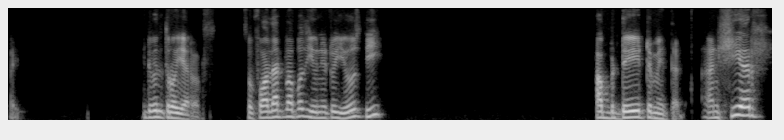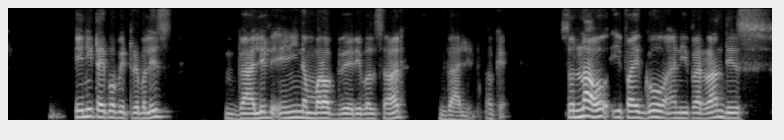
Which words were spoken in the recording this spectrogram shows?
Right. It will throw errors. So for that purpose, you need to use the update method. And here, any type of iterable is valid. Any number of variables are valid. Okay. So now if I go and if I run this,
